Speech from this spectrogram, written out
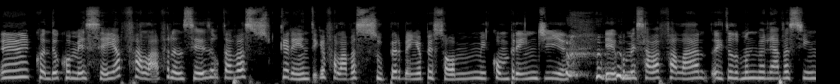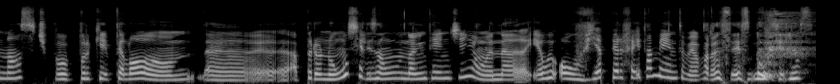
é, quando eu comecei a falar francês, eu tava crente que eu falava super bem, o pessoal me compreendia. E eu começava a falar, e todo mundo me olhava assim, nossa, tipo, porque pelo uh, a pronúncia eles não, não entendiam. Eu ouvia perfeitamente o meu francês, mas eles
